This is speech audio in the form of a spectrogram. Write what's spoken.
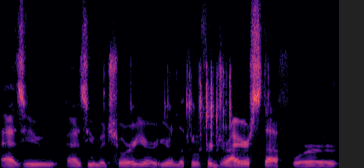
as you as you mature you're you're looking for drier stuff or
